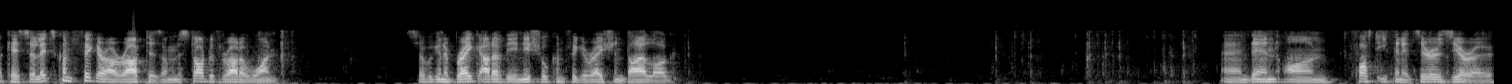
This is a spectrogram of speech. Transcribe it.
Okay, so let's configure our routers. I'm going to start with router 1. So we're going to break out of the initial configuration dialog. And then on fast ethernet 00,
